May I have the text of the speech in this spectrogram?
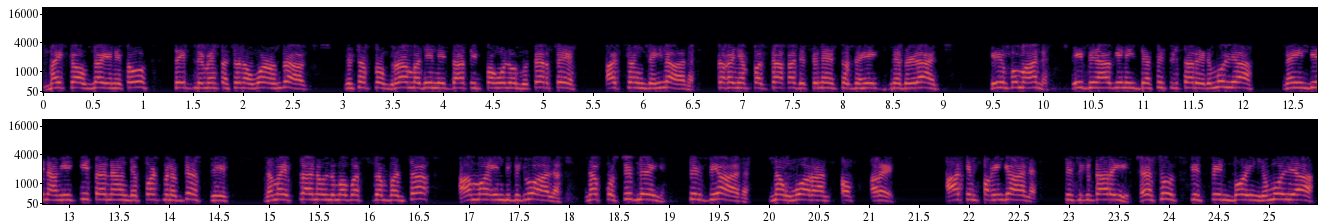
may kaugnayan ito sa implementasyon ng War on Drugs na sa programa din ni dating Pangulong Duterte at siyang dahilan sa kanyang pagkakadetene sa The Hague, Netherlands. Gayun pa man, ibinahagi ni Justice Secretary Remulla na hindi nakikita ng Department of Justice na may planong lumabas ng bansa ang mga individual na posibleng silbihan ng warrant of arrest. Ating pakinggan si Secretary Jesus Crispin Boying Remulla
